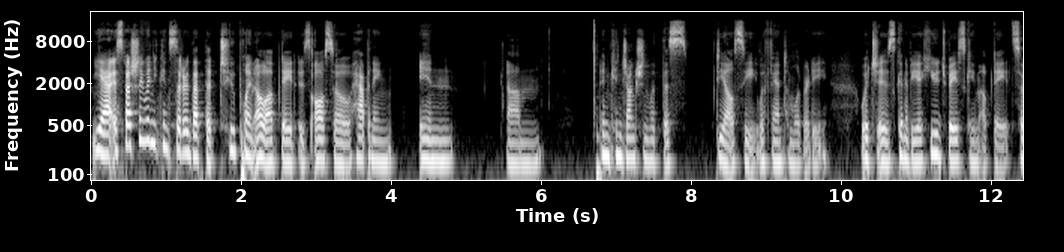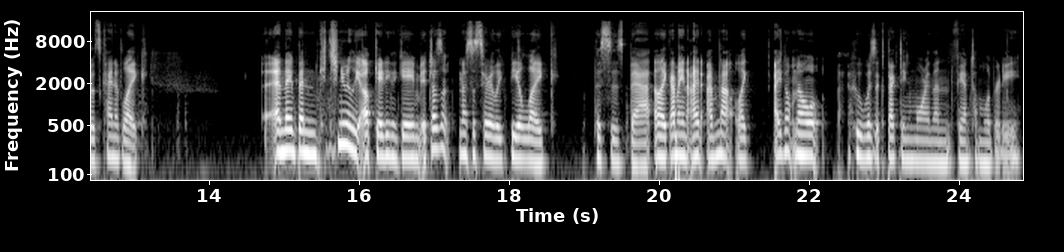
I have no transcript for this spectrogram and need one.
Yeah, especially when you consider that the 2.0 update is also happening in um in conjunction with this DLC with Phantom Liberty, which is going to be a huge base game update. So it's kind of like and they've been continually updating the game. It doesn't necessarily feel like this is bad. Like I mean, I I'm not like I don't know who was expecting more than Phantom Liberty.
